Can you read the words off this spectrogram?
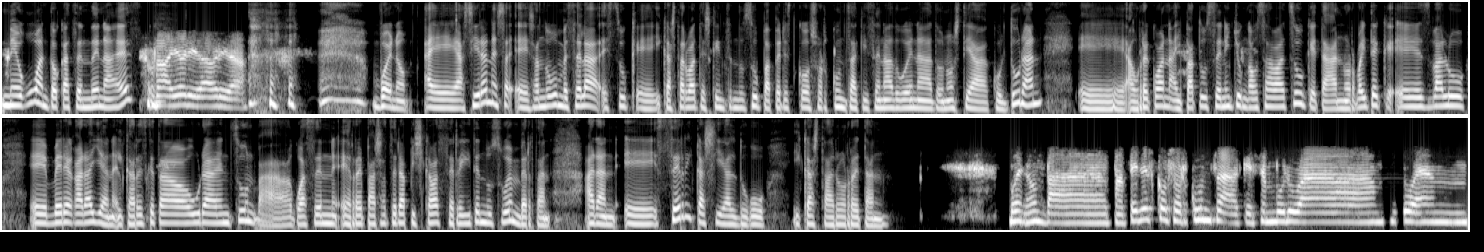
neguan tokatzen dena, ez? Bai, hori da, hori da. bueno, eh, hasieran es, esan dugun bezala, ez zuk eh, ikastar bat eskaintzen duzu paperezko sorkuntzak izena duena Donostia kulturan, eh, aurrekoan aipatu zenitun gauza batzuk, eta norbaitek ez balu eh, bere garaian elkarrizketa ura entzun, ba, guazen errepasatzera pixka bat zer egiten duzuen bertan. Aran, eh, zer ikasi aldugu ikastar horretan? Bueno, ba, paperezko sorkuntzak izenburua duen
